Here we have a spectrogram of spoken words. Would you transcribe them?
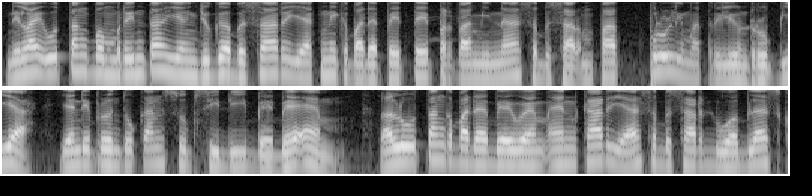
nilai utang pemerintah yang juga besar yakni kepada PT Pertamina sebesar 45 triliun rupiah yang diperuntukkan subsidi BBM. Lalu utang kepada BUMN Karya sebesar 12,16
